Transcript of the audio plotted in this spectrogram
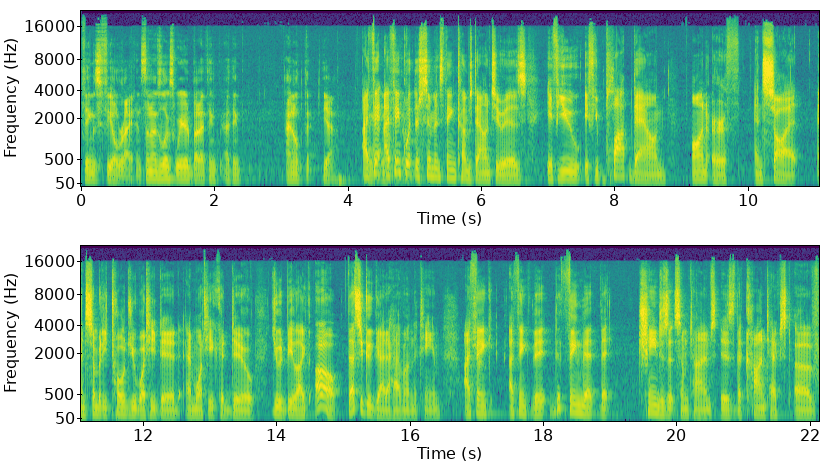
things feel right. And sometimes it looks weird, but I think I think I don't think yeah. I think I think what the Simmons thing comes down to is if you if you plop down on Earth and saw it and somebody told you what he did and what he could do, you would be like, "Oh, that's a good guy to have on the team." I think I think the the thing that that changes it sometimes is the context of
